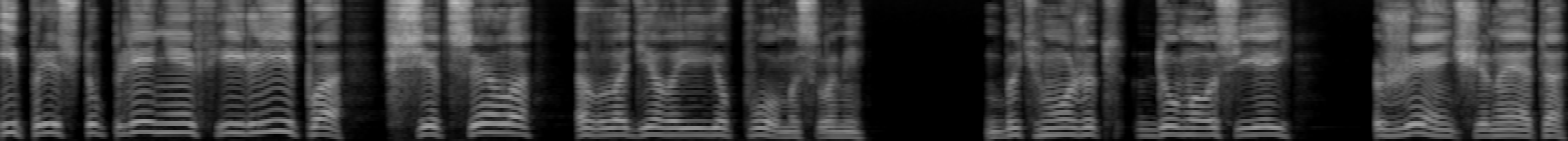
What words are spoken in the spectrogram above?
и преступление Филиппа всецело овладело ее помыслами. Быть может, думалось ей, женщина эта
